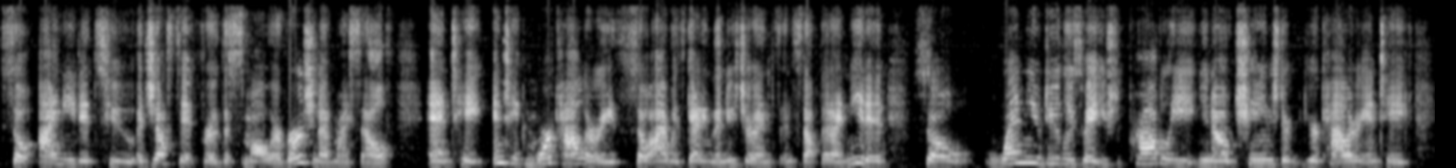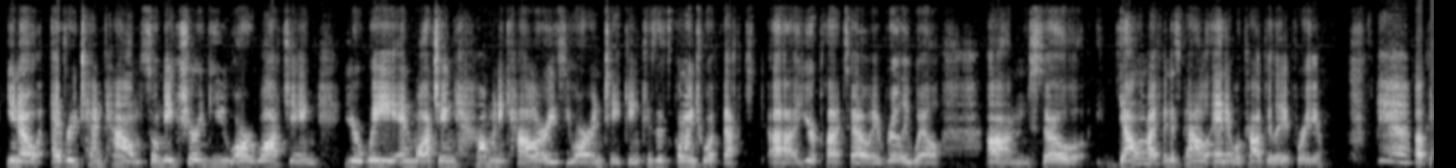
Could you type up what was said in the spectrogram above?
so I needed to adjust it for the smaller version of myself and take intake more calories so I was getting the nutrients and stuff that I needed. So when you do lose weight, you should probably, you know, change the, your calorie intake, you know, every 10 pounds. So make sure you are watching your weight and watching how many calories you are intaking because it's going to affect uh, your plateau. It really will. Um, so download MyFitnessPal and it will calculate it for you. okay.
